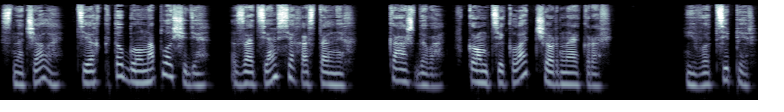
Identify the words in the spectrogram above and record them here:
Сначала тех, кто был на площади, затем всех остальных, каждого, в ком текла черная кровь. И вот теперь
